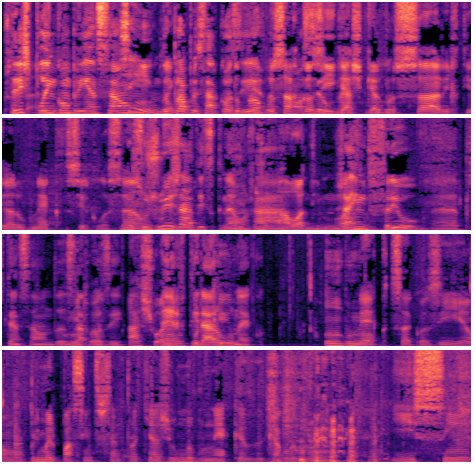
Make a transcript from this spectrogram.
Triste pela incompreensão Sim, do próprio Sarkozy. Do próprio Sarkozy, que acho que quer processar e retirar o boneco de circulação. Mas o juiz já disse que não, já, ah, ótimo, já ótimo. indeferiu a pretensão de Muito Sarkozy acho em retirar o boneco. Um boneco de Sarkozy é um primeiro passo interessante para que haja uma boneca de Carla Bruni. e isso sim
